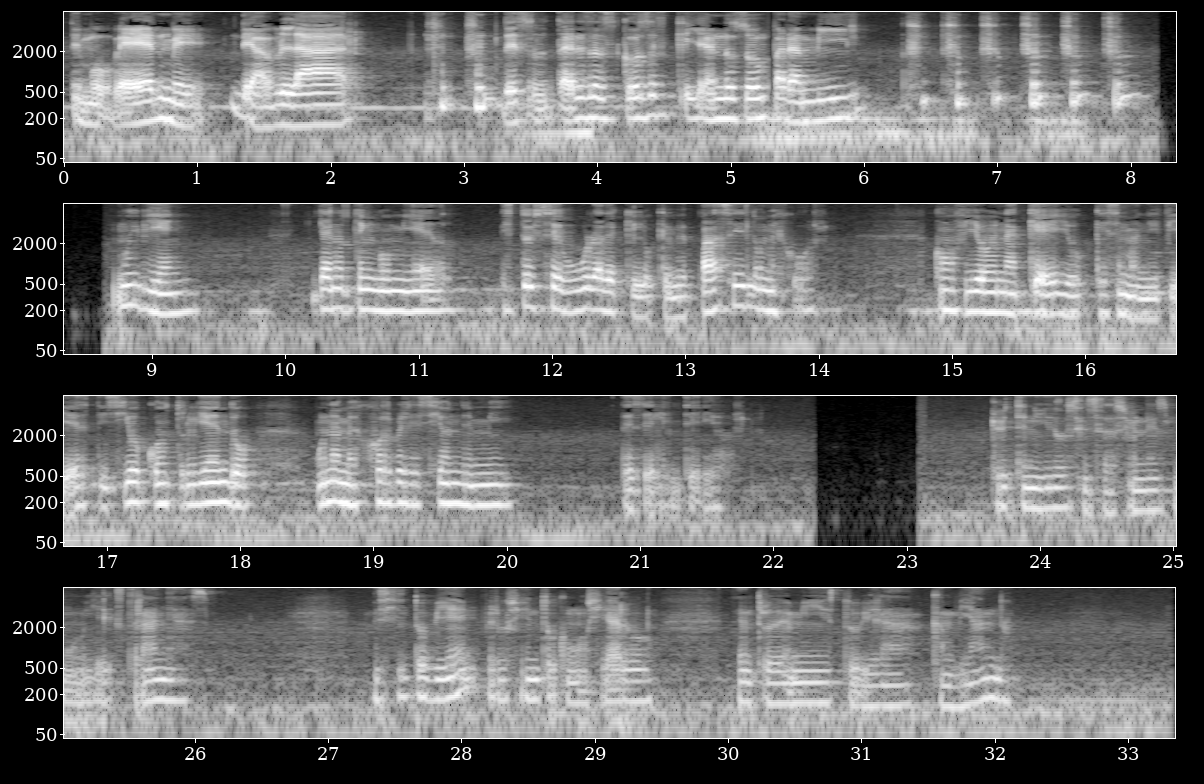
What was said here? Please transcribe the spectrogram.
de moverme, de hablar, de soltar esas cosas que ya no son para mí. Muy bien, ya no tengo miedo. Estoy segura de que lo que me pase es lo mejor. Confío en aquello que se manifiesta y sigo construyendo una mejor versión de mí desde el interior. He tenido sensaciones muy extrañas. Me siento bien, pero siento como si algo dentro de mí estuviera cambiando.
